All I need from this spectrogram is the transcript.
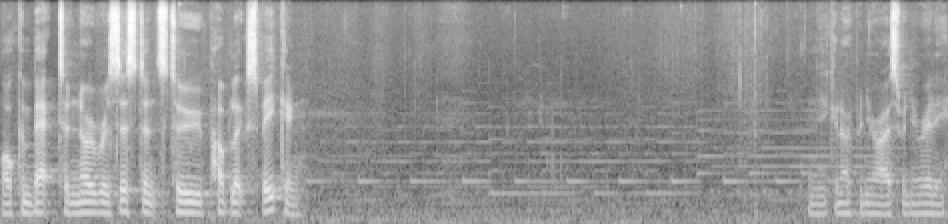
welcome back to no resistance to public speaking. And you can open your eyes when you're ready.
